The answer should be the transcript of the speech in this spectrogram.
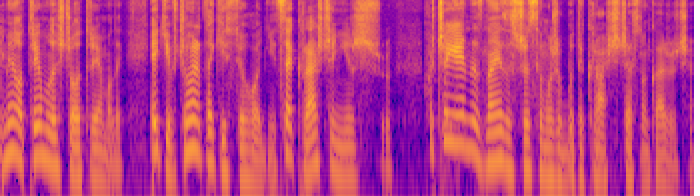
ми отримали, що отримали. Як і вчора, так і сьогодні. Це краще, ніж. Хоча я не знаю, за що це може бути краще, чесно кажучи.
